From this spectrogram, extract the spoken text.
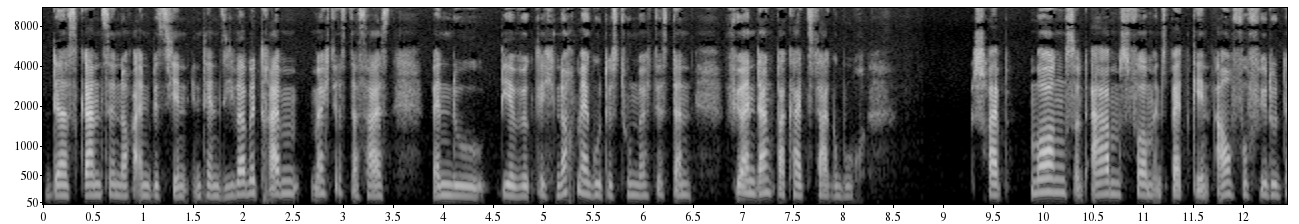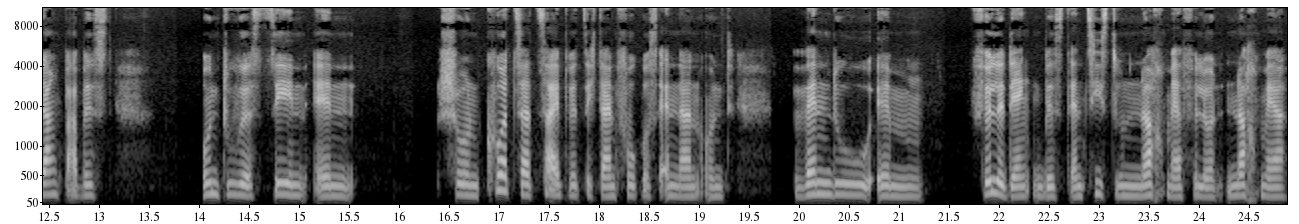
das Ganze noch ein bisschen intensiver betreiben möchtest, das heißt, wenn du dir wirklich noch mehr Gutes tun möchtest, dann für ein Dankbarkeitstagebuch. Schreib morgens und abends vorm ins Bett gehen auf, wofür du dankbar bist. Und du wirst sehen, in schon kurzer Zeit wird sich dein Fokus ändern. Und wenn du im Fülle-Denken bist, dann ziehst du noch mehr Fülle und noch mehr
